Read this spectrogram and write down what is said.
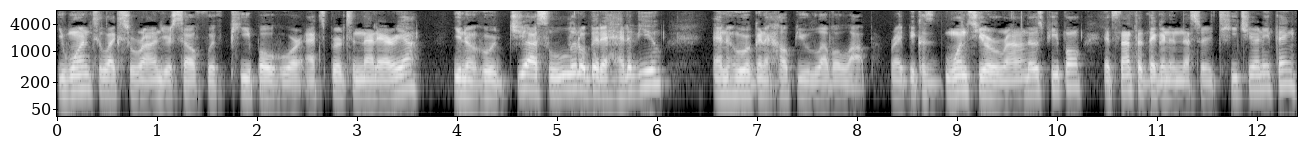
you want to like surround yourself with people who are experts in that area, you know, who are just a little bit ahead of you and who are going to help you level up, right? Because once you're around those people, it's not that they're going to necessarily teach you anything.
